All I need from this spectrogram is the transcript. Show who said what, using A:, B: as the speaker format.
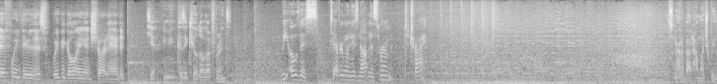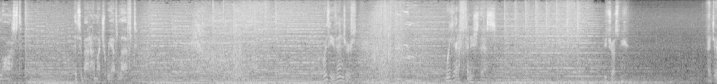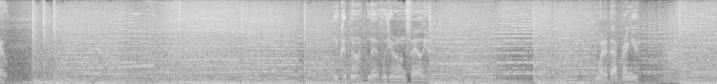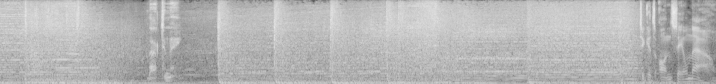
A: If we do this, we'd be going in short-handed.
B: Yeah, you mean because he killed all our friends?
C: We owe this to everyone who's not in this room to try.
D: It's not about how much we lost. It's about how much we have left. We're the Avengers. We gotta finish this. You trust me? I do.
E: Live with your own failure. Where did that bring you? Back to me.
F: Tickets on sale now.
